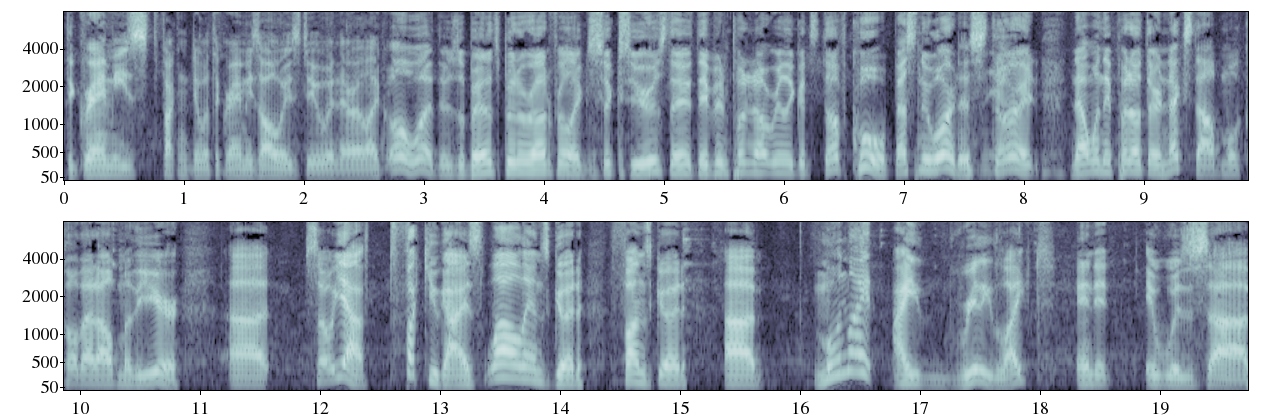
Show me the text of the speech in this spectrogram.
the Grammys fucking did what the Grammys always do, and they were like, "Oh, what? There's a band that's been around for like six years. They they've been putting out really good stuff. Cool, best new artist. Yeah. All right. Now when they put out their next album, we'll call that album of the year. Uh, so yeah, fuck you guys. La La Land's good. Fun's good. Uh, Moonlight, I really liked, and it it was uh,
